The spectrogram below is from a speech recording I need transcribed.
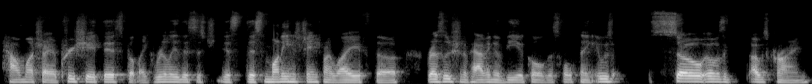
how much I appreciate this, but like really this is this this money has changed my life. The resolution of having a vehicle, this whole thing. It was so it was I was crying.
